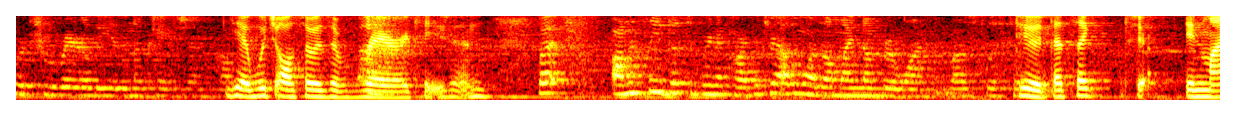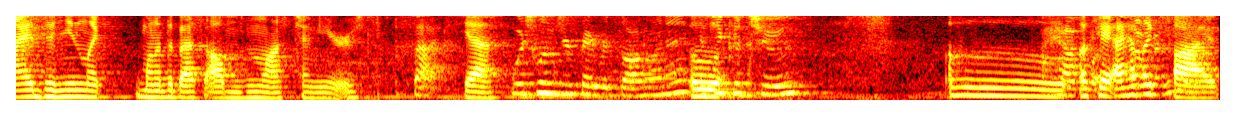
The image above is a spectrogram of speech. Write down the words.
Which rarely is an occasion. Probably. yeah, which also is a rare occasion. But honestly, the Sabrina Carpenter album was on my number one most listened. Dude, that's like, in my opinion, like one of the best albums in the last 10 years. Facts. Yeah. Which one's your favorite song on it? Oh. If you could choose. Oh, okay. one. I have like five.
